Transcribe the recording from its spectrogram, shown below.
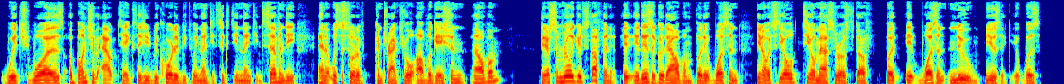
which was a bunch of outtakes that he'd recorded between 1960 and 1970. And it was a sort of contractual obligation album. There's some really good stuff in it. it. It is a good album, but it wasn't, you know, it's the old Teo Macero stuff, but it wasn't new music. It was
